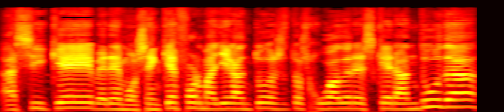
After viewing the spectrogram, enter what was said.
Así que veremos en qué forma llegan todos estos jugadores que eran duda.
